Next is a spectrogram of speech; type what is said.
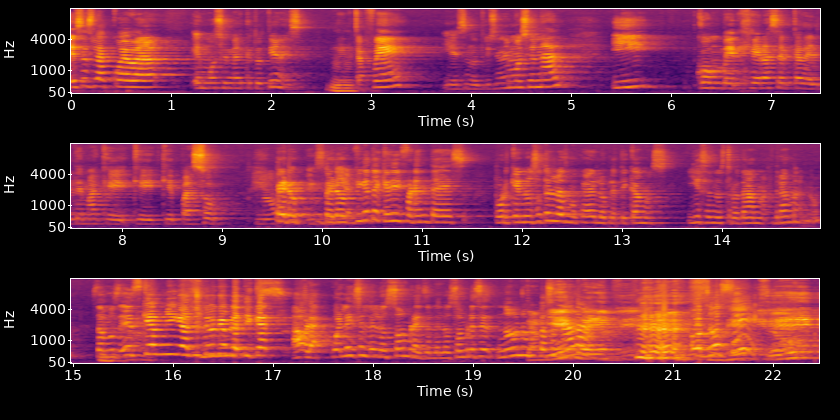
esa es la cueva emocional que tú tienes. El café y esa nutrición emocional y converger acerca del tema que, que, que pasó. ¿no? Pero, Ese pero día. fíjate qué diferente es. Porque nosotros las mujeres lo platicamos. Y ese es nuestro drama, drama ¿no? Estamos, es que amigas, sí tengo que platicar. Ahora, ¿cuál es el de los hombres? El de los hombres es, no, no me pasa También, nada. güey. O no sé. Sí.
